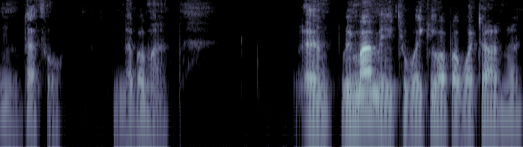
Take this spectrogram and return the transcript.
Mm, that's all. Never mind. And remind me to wake you up at what time, right?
